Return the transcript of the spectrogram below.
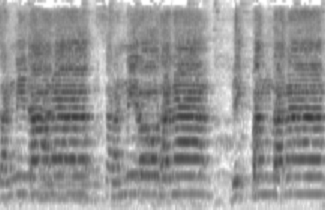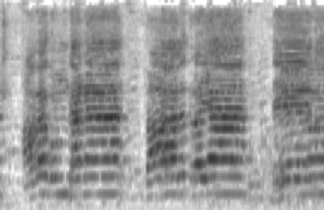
सन्निधान सन्निरोधन ದಿಗ್ಬಂಧನ ಅವಗುಂಡನ ಕಾಲತ್ರಯ ೇನು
